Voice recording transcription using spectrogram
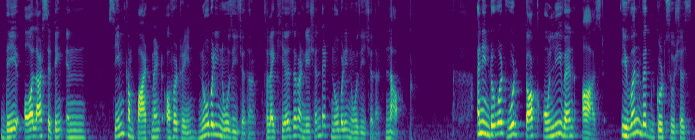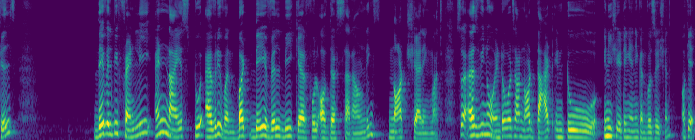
They all are sitting in same compartment of a train. Nobody knows each other. So like here's the condition that nobody knows each other. Now an introvert would talk only when asked even with good social skills they will be friendly and nice to everyone but they will be careful of their surroundings not sharing much. So as we know introverts are not that into initiating any conversation okay?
